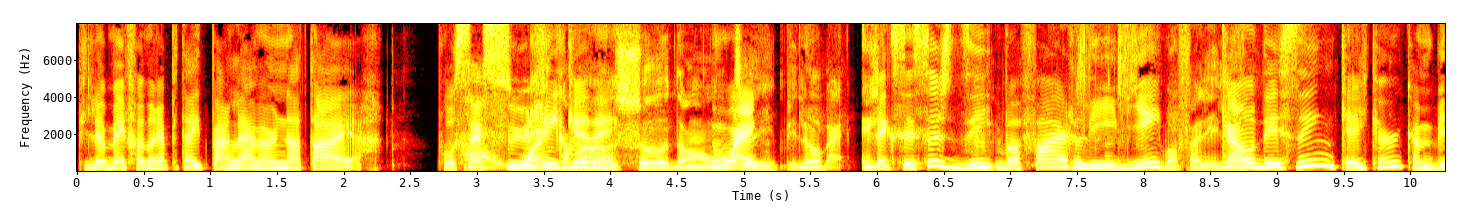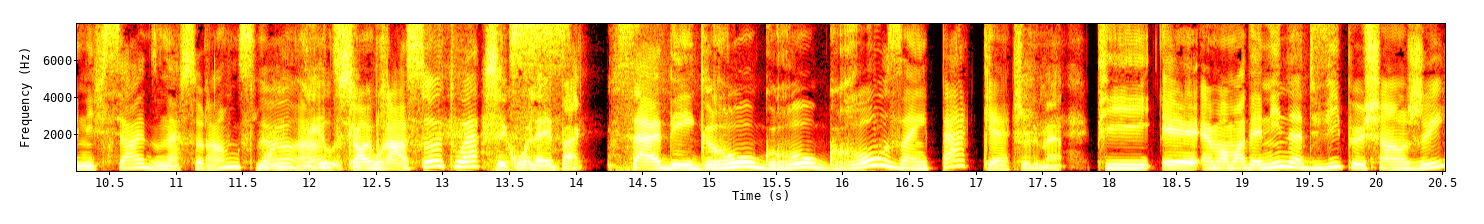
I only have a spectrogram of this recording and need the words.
Puis là, ben, il faudrait peut-être parler avec un notaire pour Ah s'assurer ouais, que... ben, ça, donc? Ouais. Puis là, ben, hey, Fait que c'est ça, je dis, Mm. va faire les liens. va faire les liens. Quand on désigne quelqu'un comme bénéficiaire d'une assurance, là, Ouais, hein, tu comprends ça, toi? C'est quoi l'impact? Ça a des gros, gros, gros impacts. Absolument. Puis, euh, à un moment donné, notre vie peut changer.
